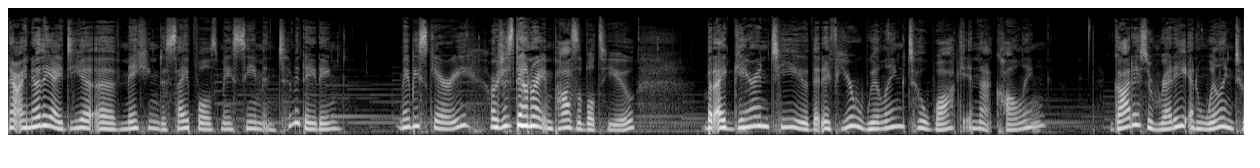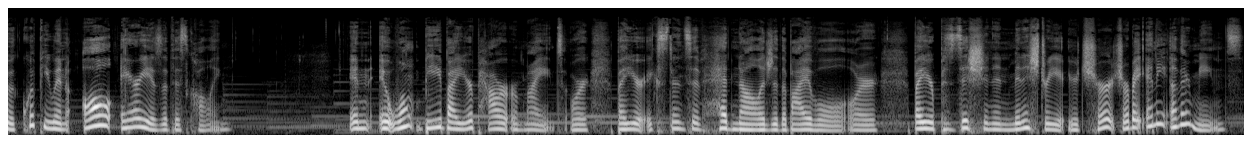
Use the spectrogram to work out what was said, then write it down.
Now, I know the idea of making disciples may seem intimidating, maybe scary, or just downright impossible to you, but I guarantee you that if you're willing to walk in that calling, God is ready and willing to equip you in all areas of this calling. And it won't be by your power or might, or by your extensive head knowledge of the Bible, or by your position in ministry at your church, or by any other means.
